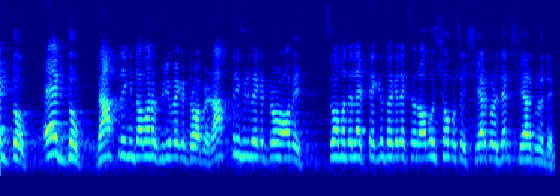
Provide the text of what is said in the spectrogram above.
একদম একদম রাত্রে কিন্তু আমারও ফ্রি ব্যাগে ড্র হবে। রাত্রে ফ্রি ব্যাগে ড্র হবে। সো আমাদের লাইভটা কেউ থেকে দেখছেন, অবশ্যই অবশ্যই শেয়ার করে দেন শেয়ার করে দেন।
